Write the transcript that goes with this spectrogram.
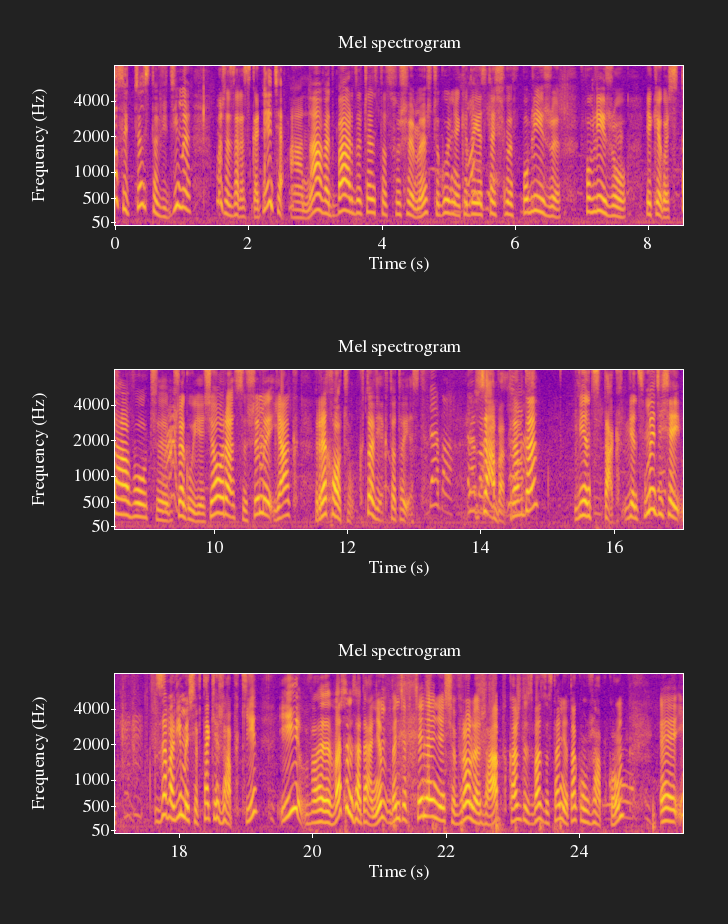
dosyć często widzimy, może zaraz zgadniecie, a nawet bardzo często słyszymy, szczególnie kiedy jesteśmy w pobliżu, w pobliżu jakiegoś stawu czy brzegu jeziora, słyszymy jak rechoczą. Kto wie, kto to jest? Żaba, prawda? Więc tak, więc my dzisiaj zabawimy się w takie żabki i waszym zadaniem będzie wcielenie się w rolę żab. Każdy z was zostanie taką żabką. E, I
